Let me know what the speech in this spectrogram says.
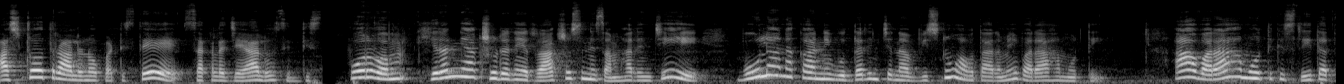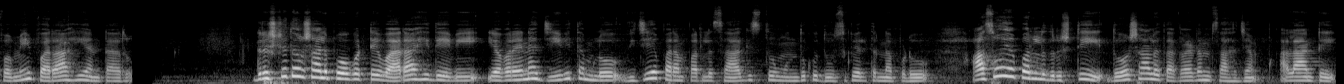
అష్టోత్తరాలను పఠిస్తే సకల జయాలు సిద్ధిస్తాయి. పూర్వం హిరణ్యాక్షుడనే రాక్షసుని సంహరించి భూలానకాన్ని ఉద్ధరించిన విష్ణు అవతారమే వరాహమూర్తి. ఆ వరాహమూర్తికి స్త్రీతత్వమే వరాహి అంటారు. దృష్టి దోషాలు పోగొట్టే వారాహిదేవి ఎవరైనా జీవితంలో విజయ పరంపరలు సాగిస్తూ ముందుకు దూసుకువెళ్తున్నప్పుడు అసూయపరుల దృష్టి దోషాలు తగలడం సహజం. అలాంటి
